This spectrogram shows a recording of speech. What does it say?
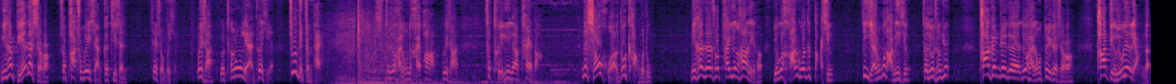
你看别的时候说怕出危险搁替身，这时候不行，为啥？有成龙脸特写就得真拍。这刘海龙就害怕了，为啥？这腿力量太大。那小伙子都扛不住，你看咱说拍《硬汉》里头有个韩国的打星，这也是武打明星，叫刘成俊，他跟这个刘海龙对的时候，他顶刘烨两个，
